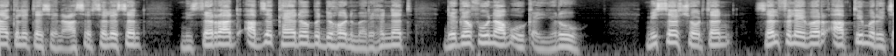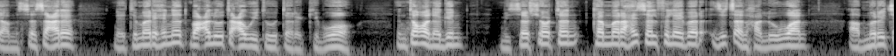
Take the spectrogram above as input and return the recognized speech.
ናይ 213 ሚስተር ራድ ኣብ ዘካየዶ ብድሆ ንመሪሕነት ደገፉ ናብኡ ቀይሩ ሚስተር ሾርተን ሰልፊ ሌበር ኣብቲ ምርጫ ምስ ተሳዕረ ነቲ መሪሕነት ባዕሉ ተዓዊቱ ተረኪብዎ እንተኾነ ግን ሚስተር ሾርተን ከም መራሒ ሰልፊ ሌበር ዝጸንሓሉ እዋን ኣብ ምርጫ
